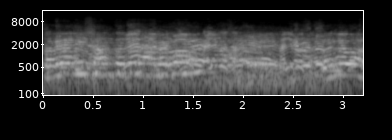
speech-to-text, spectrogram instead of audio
सगळ्यांनी शांततेत वागायचं. धन्यवाद.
